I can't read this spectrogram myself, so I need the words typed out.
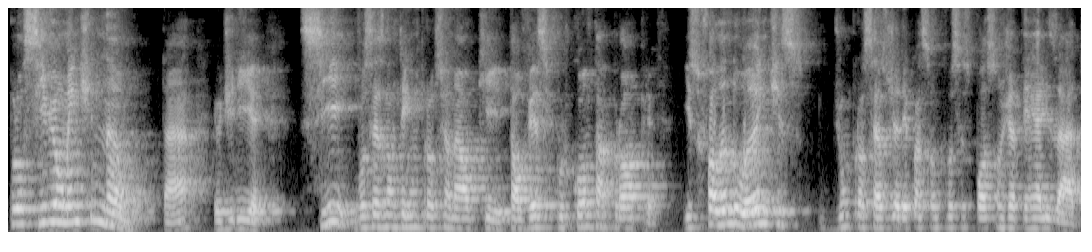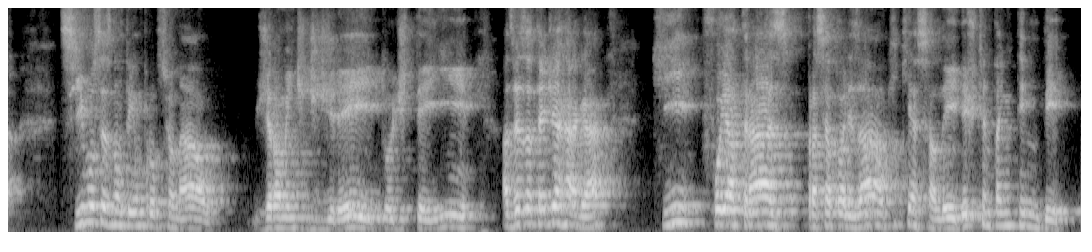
Possivelmente não, tá? Eu diria, se vocês não têm um profissional que, talvez por conta própria, isso falando antes de um processo de adequação que vocês possam já ter realizado. Se vocês não têm um profissional, geralmente de direito ou de TI, às vezes até de RH, que foi atrás para se atualizar, ah, o que é essa lei? Deixa eu tentar entender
